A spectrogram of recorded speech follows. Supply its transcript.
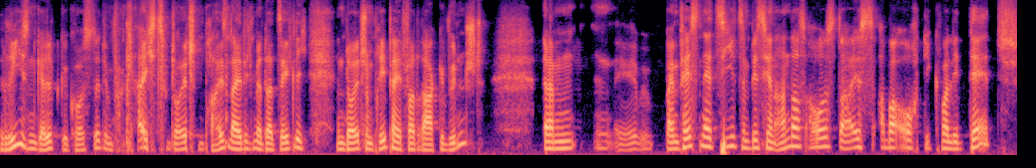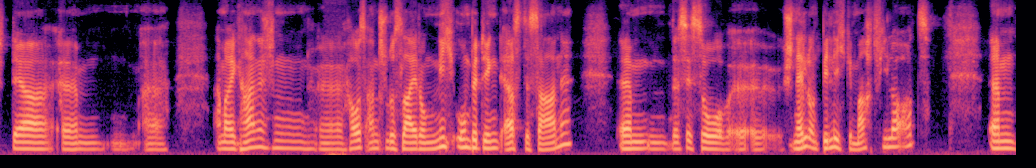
Riesengeld gekostet im Vergleich zu deutschen Preisen. Da hätte ich mir tatsächlich einen deutschen Prepaid-Vertrag gewünscht. Ähm, äh, beim Festnetz sieht es ein bisschen anders aus. Da ist aber auch die Qualität der ähm, äh, amerikanischen äh, Hausanschlussleitung nicht unbedingt erste Sahne. Ähm, das ist so äh, schnell und billig gemacht vielerorts. Ähm,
